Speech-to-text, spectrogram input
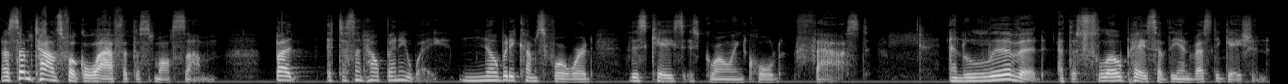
Now, some townsfolk laugh at the small sum, but it doesn't help anyway. Nobody comes forward. This case is growing cold fast. And livid at the slow pace of the investigation,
